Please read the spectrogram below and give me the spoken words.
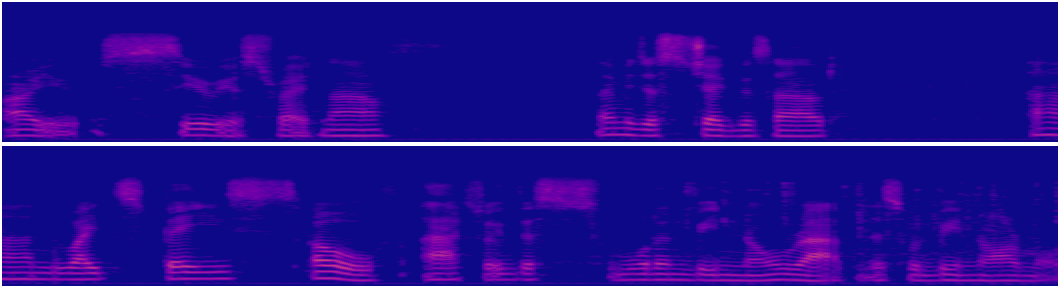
Are you serious right now let me just check this out. And white space. Oh actually this wouldn't be no wrap. This would be normal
